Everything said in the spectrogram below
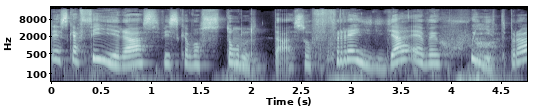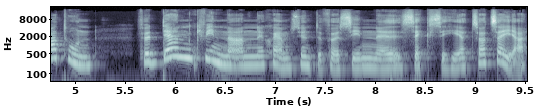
det ska firas, vi ska vara stolta. Så Freja är väl skitbra att hon... För den kvinnan skäms ju inte för sin eh, sexighet så att säga.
